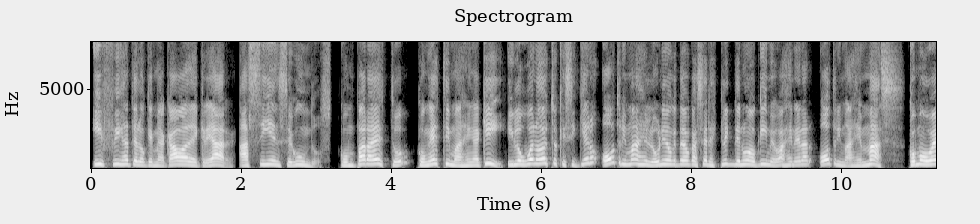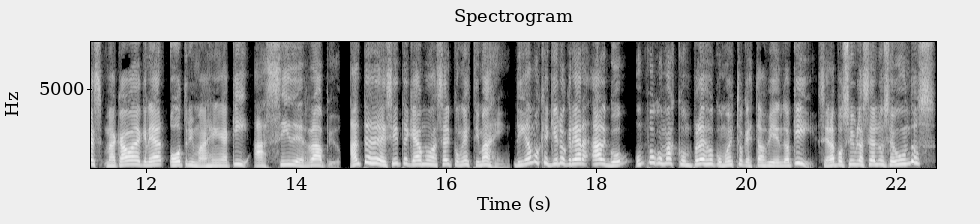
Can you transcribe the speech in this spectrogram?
Y fíjate lo que me acaba de crear, así en segundos. Compara esto con esta imagen aquí. Y lo bueno de esto es que si quiero otra imagen, lo único que tengo que hacer es clic de nuevo aquí y me va a generar otra imagen más. Como ves, me acaba de crear otra imagen aquí, así de rápido. Antes de decirte qué vamos a hacer con esta imagen, digamos que quiero crear algo un poco más complejo como esto que estás viendo aquí. ¿Será posible hacerlo en segundos?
